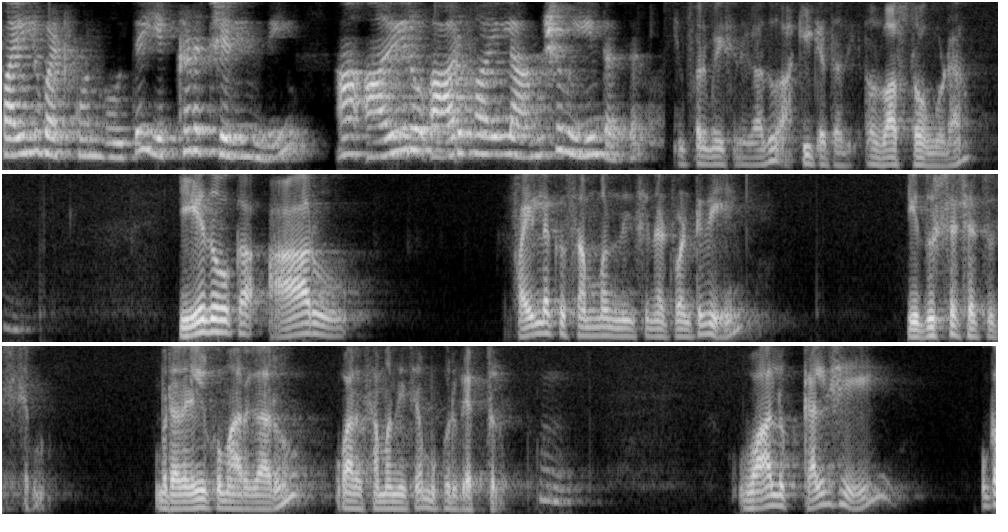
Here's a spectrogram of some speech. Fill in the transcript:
ఫైల్ పట్టుకొని పోతే ఎక్కడ చెడింది? ఆ ఆరు ఆరు ఫైళ్ళ అంశం ఏంటి అసలు? ఇన్ఫర్మేషన్ కాదు హకీకత్ అది వాస్తవం కూడా. ఏదో ఒక ఆరు ఫైళ్ళకు సంబంధించినటువంటిది ఈ దుష్ట చతుష్టం. బ్రదర్ అనిల్ కుమార్ గారు వాళ్ళకి సంబంధించిన ముగ్గురు వ్యక్తులు. వాళ్ళు కలిసి ఒక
